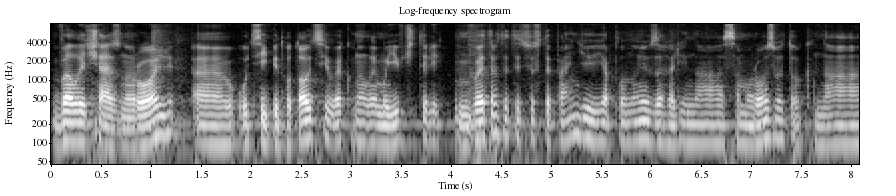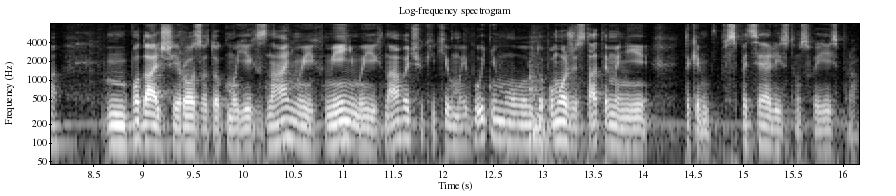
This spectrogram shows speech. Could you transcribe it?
величезну роль е, у цій підготовці виконали мої вчителі. Витратити цю стипендію я планую взагалі на саморозвиток, на подальший розвиток моїх знань, моїх вмінь, моїх навичок, які в майбутньому допоможуть стати мені таким спеціалістом своєї справи.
